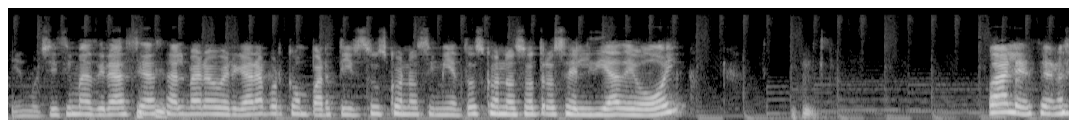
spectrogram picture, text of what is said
Bien, muchísimas gracias Álvaro Vergara por compartir sus conocimientos con nosotros el día de hoy. Vale, se nos,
